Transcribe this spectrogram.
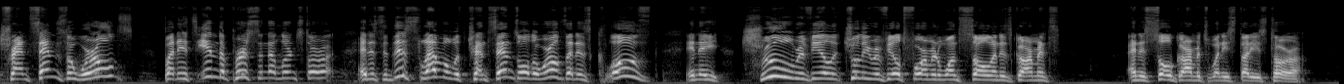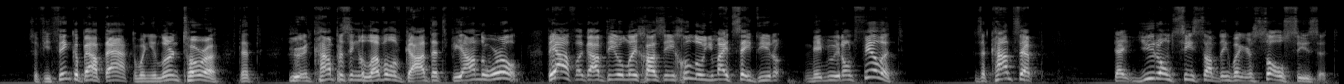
transcends the worlds, but it's in the person that learns Torah. And it's at this level, which transcends all the worlds, that is clothed in a true revealed, truly revealed form in one's soul and his garments, and his soul garments when he studies Torah. So if you think about that, when you learn Torah, that you're encompassing a level of God that's beyond the world. You might say, do you maybe we don't feel it. It's a concept that you don't see something, but your soul sees it.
